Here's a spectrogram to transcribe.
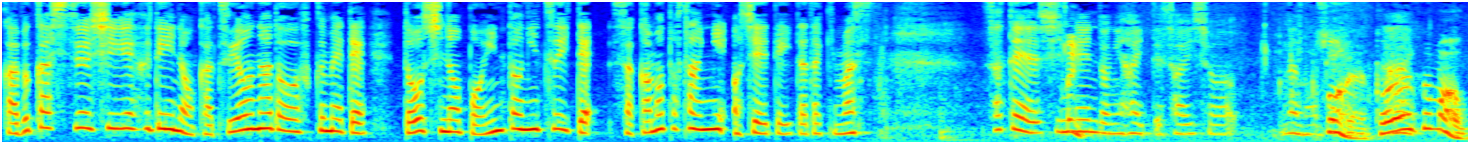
株価指数 CFD の活用などを含めて投資のポイントについて坂本さんに教えていただきます。さて新年度に入って最初なので、そうね。とりあえずまあ、はい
